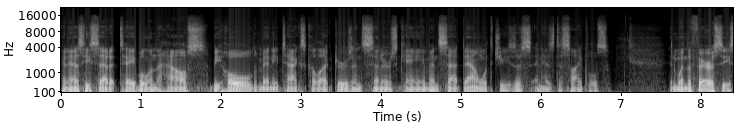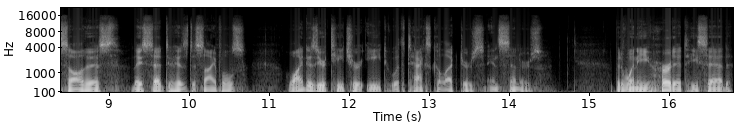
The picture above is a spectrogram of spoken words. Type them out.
And as he sat at table in the house, behold, many tax collectors and sinners came and sat down with Jesus and his disciples. And when the Pharisees saw this, they said to his disciples, Why does your teacher eat with tax collectors and sinners? But when he heard it, he said,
